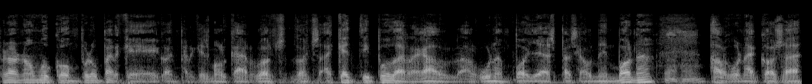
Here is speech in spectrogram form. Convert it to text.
però no m'ho compro perquè, coi, perquè és molt car. Doncs, doncs aquest tipus de regal, alguna ampolla especialment bona, uh -huh. alguna cosa...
